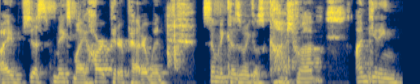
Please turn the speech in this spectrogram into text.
i just makes my heart pitter patter when somebody comes to me and goes gosh rob i'm getting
